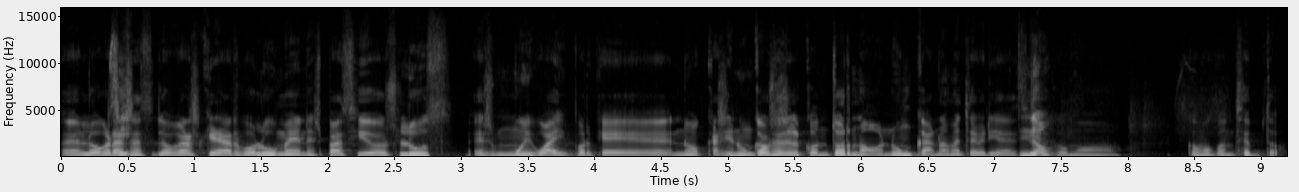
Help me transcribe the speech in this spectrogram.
eh, logras, logras crear volumen, espacios, luz, es muy guay, porque no, casi nunca usas el contorno, o nunca, ¿no? Me atrevería a decir, como, como concepto.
